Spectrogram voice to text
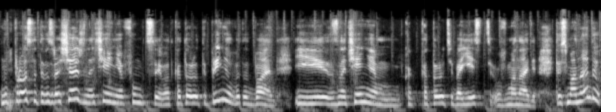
Ну, и... просто ты возвращаешь значение функции, вот, которую ты принял в этот bind, и значением, как, которое у тебя есть в монаде. То есть монаду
